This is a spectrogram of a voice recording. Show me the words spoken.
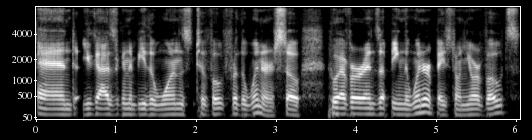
And you guys are going to be the ones to vote for the winner. So whoever ends up being the winner based on your votes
